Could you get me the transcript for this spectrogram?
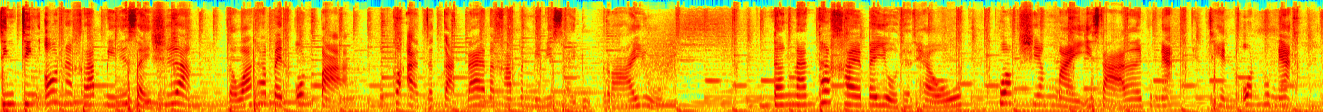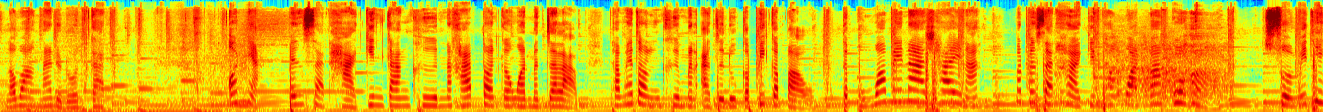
จริงๆอ้นนะครับมีนิสัยเชื่อง แต่ว่าถ้าเป็นอ้นป่ามันก็อาจจะกัดได้นะครับมันมีนิสัยดุร้ายอยู่ ดังนั้นถ้าใครไปอยู่แถวๆพวกเชียงใหม่อีสานอะไรพวกเนี้ยเห็นอ้นพวกเนี้ยระวังนะเดี๋ยวโดนกัดอ้นเนี่ยเป็นสัตว์หากินกลางคืนนะคะ ตอนกลางวันมันจะหลับทำให้ตอนกลางคืนมันอาจจะดูกระปี้กระเป๋า แต่ผมว่าไม่น่าใช่นะ มันเป็นสัตว์หากินทั้งวันมากกว่า ส่วนวิธี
